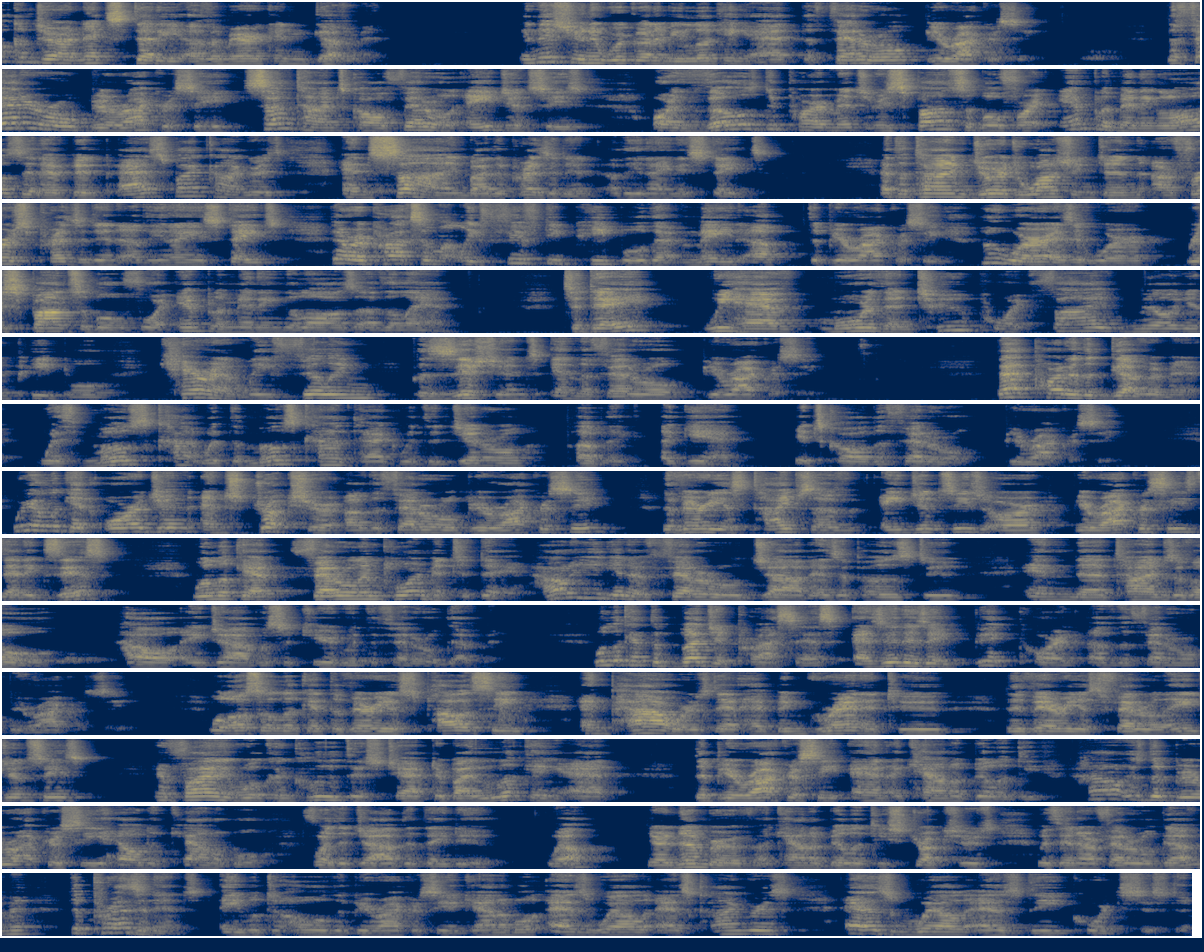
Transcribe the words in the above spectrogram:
Welcome to our next study of American government. In this unit, we're going to be looking at the federal bureaucracy. The federal bureaucracy, sometimes called federal agencies, are those departments responsible for implementing laws that have been passed by Congress and signed by the President of the United States. At the time, George Washington, our first President of the United States, there were approximately 50 people that made up the bureaucracy who were, as it were, responsible for implementing the laws of the land. Today, we have more than 2.5 million people currently filling positions in the federal bureaucracy. That part of the government with most with the most contact with the general public, again, it's called the federal bureaucracy. We're going to look at origin and structure of the federal bureaucracy, the various types of agencies or bureaucracies that exist. We'll look at federal employment today. How do you get a federal job as opposed to in times of old, how a job was secured with the federal government? We'll look at the budget process as it is a big part of the federal bureaucracy. We'll also look at the various policy and powers that have been granted to the various federal agencies. And finally, we'll conclude this chapter by looking at the bureaucracy and accountability. How is the bureaucracy held accountable for the job that they do? Well, there are a number of accountability structures within our federal government. The president's able to hold the bureaucracy accountable as well as Congress, as well as the court system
